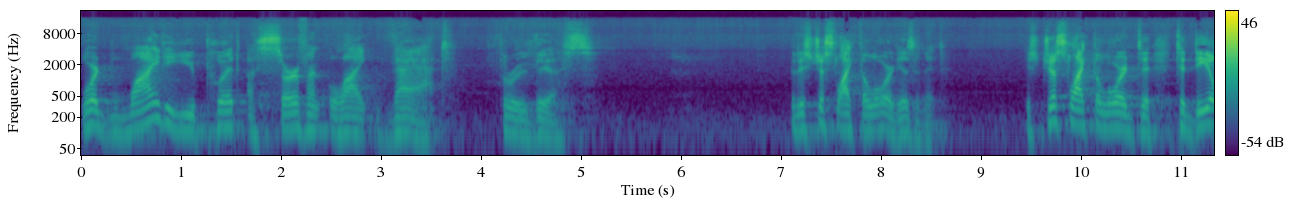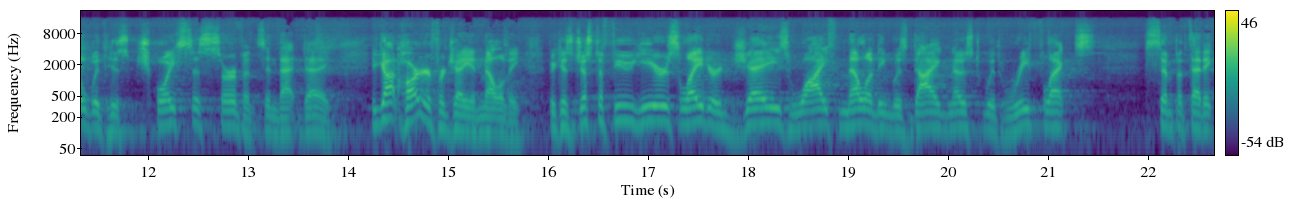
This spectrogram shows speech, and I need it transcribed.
Lord, why do you put a servant like that through this? But it's just like the Lord, isn't it? It's just like the Lord to, to deal with his choicest servants in that day. It got harder for Jay and Melody because just a few years later, Jay's wife, Melody, was diagnosed with reflex sympathetic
